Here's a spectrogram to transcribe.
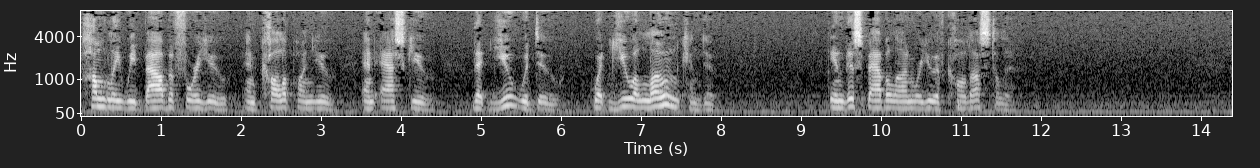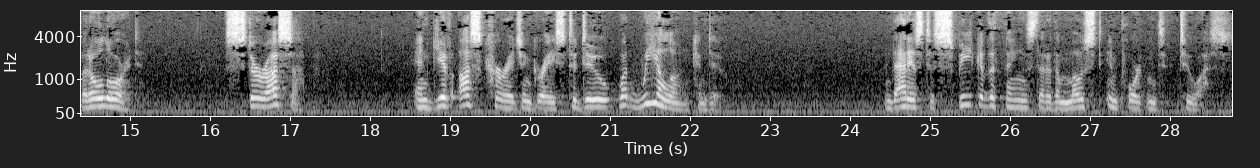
Humbly we bow before you and call upon you and ask you that you would do what you alone can do in this Babylon where you have called us to live. But, O oh Lord, stir us up and give us courage and grace to do what we alone can do. And that is to speak of the things that are the most important to us.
